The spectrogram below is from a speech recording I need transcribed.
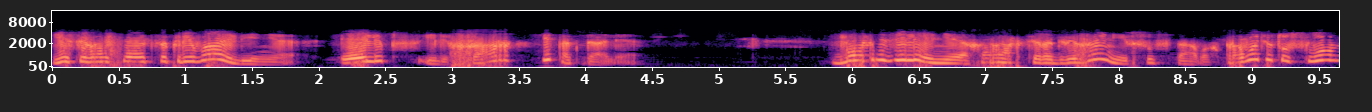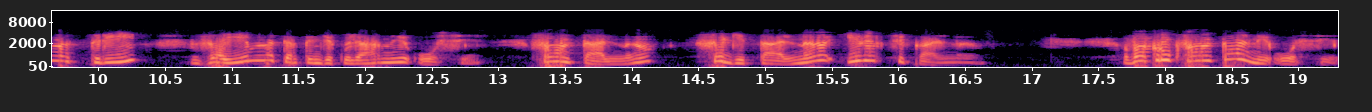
Если вращается кривая линия, эллипс или шар и так далее. Для определения характера движений в суставах проводят условно три взаимно перпендикулярные оси – фронтальную, сагитальную и вертикальную. Вокруг фронтальной оси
